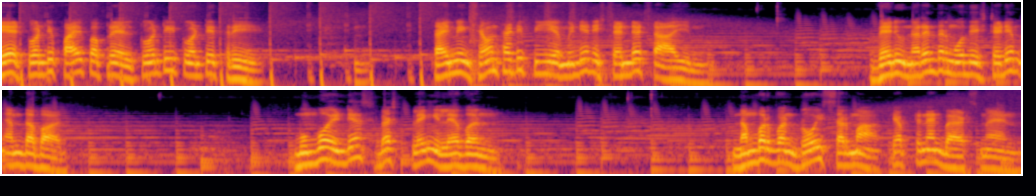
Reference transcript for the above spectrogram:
date 25 April 2023 timing 7:30 PM Indian Standard Time venue Narendra Modi stadium Ahmedabad Mumbai Indians best playing 11 number one Rohit Sharma captain and batsman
